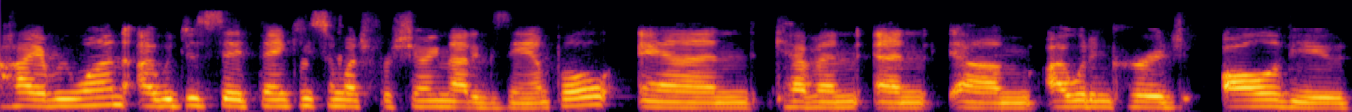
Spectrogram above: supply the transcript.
hi everyone. I would just say thank you so much for sharing that example, and Kevin. And um, I would encourage all of you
